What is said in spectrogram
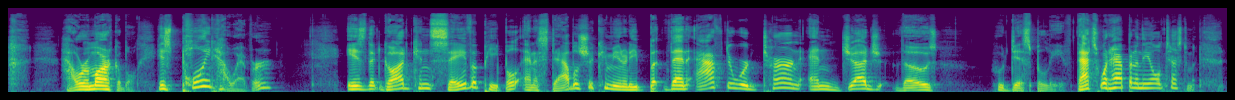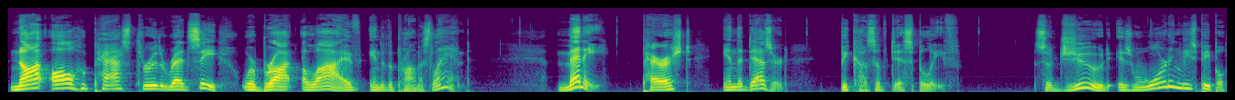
How remarkable. His point, however, is that God can save a people and establish a community, but then afterward turn and judge those who disbelieve. That's what happened in the Old Testament. Not all who passed through the Red Sea were brought alive into the promised land. Many perished in the desert because of disbelief. So Jude is warning these people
